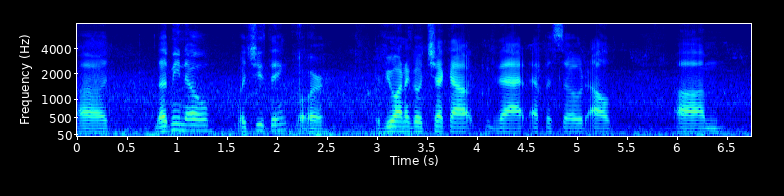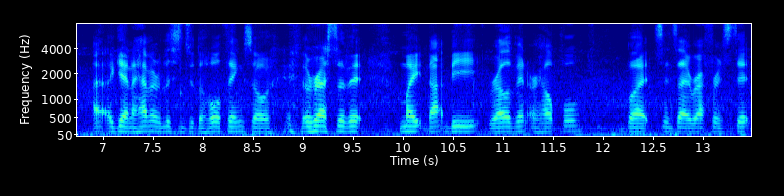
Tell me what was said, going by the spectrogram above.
uh, let me know what you think, or if you want to go check out that episode, I'll. Um, again, I haven't listened to the whole thing, so the rest of it might not be relevant or helpful. But since I referenced it,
